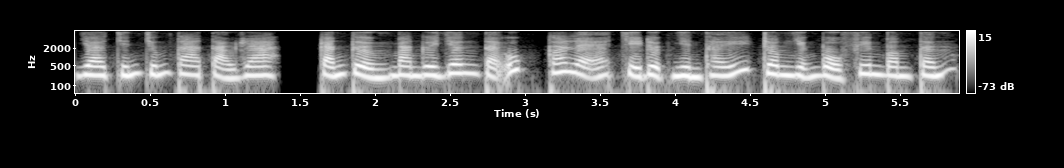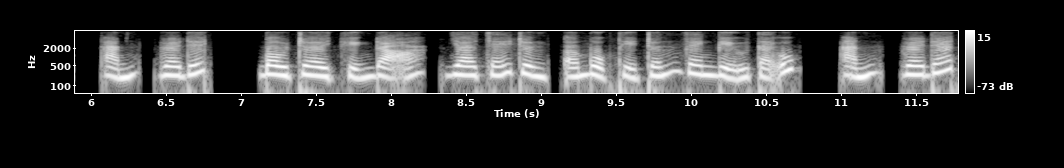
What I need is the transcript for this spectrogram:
do chính chúng ta tạo ra. Cảnh tượng mà người dân tại Úc có lẽ chỉ được nhìn thấy trong những bộ phim bom tấn, ảnh, Reddit. Bầu trời chuyển đỏ do cháy rừng ở một thị trấn ven biển tại Úc. Ảnh, Reddit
